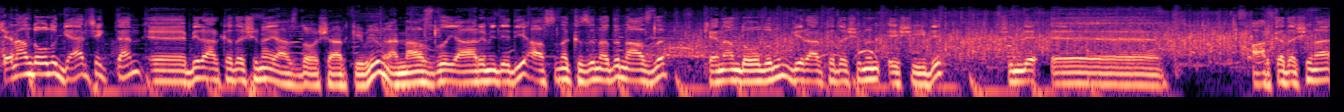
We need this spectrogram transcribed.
Kenan Doğulu gerçekten e, bir arkadaşına yazdı o şarkıyı biliyor musun? Yani Nazlı Yarimi dediği aslında kızın adı Nazlı. Kenan Doğulu'nun bir arkadaşının eşiydi. Şimdi e, arkadaşına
